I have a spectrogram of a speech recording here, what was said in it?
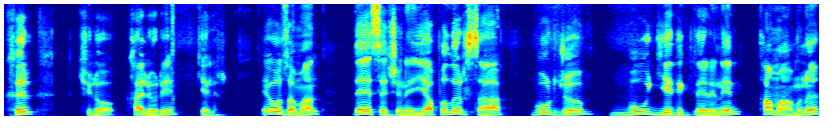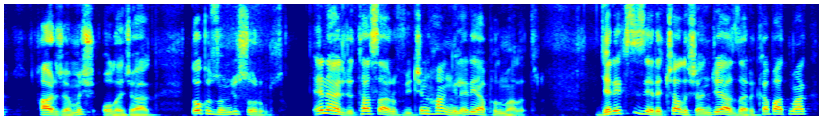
40 kilo kalori gelir. E o zaman D seçeneği yapılırsa Burcu bu yediklerinin tamamını harcamış olacak. Dokuzuncu sorumuz. Enerji tasarrufu için hangileri yapılmalıdır? Gereksiz yere çalışan cihazları kapatmak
